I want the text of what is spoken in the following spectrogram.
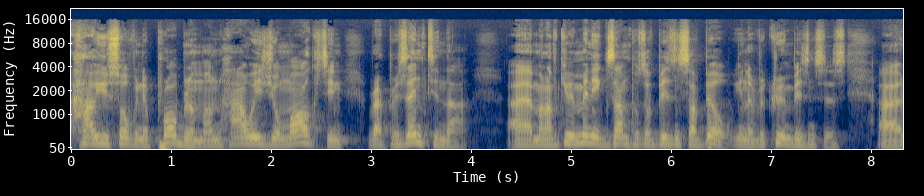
how are you solving a problem? And how is your marketing representing that? Um, and I've given many examples of business I've built, you know, recruiting businesses, uh,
